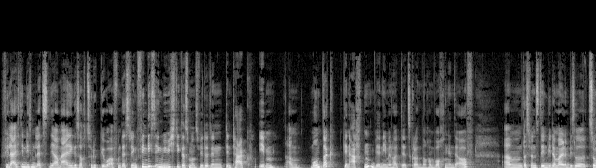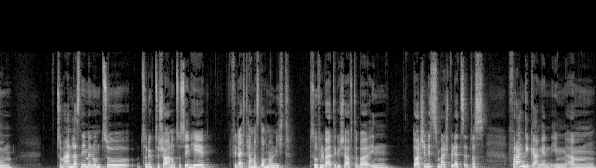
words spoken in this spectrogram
vielleicht in diesem letzten Jahr um einiges auch zurückgeworfen. Deswegen finde ich es irgendwie wichtig, dass wir uns wieder den, den Tag eben am Montag, den 8., wir nehmen heute jetzt gerade noch am Wochenende auf, ähm, dass wir uns den wieder mal ein bisschen zum, zum Anlass nehmen, um zu, zurückzuschauen und zu sehen, hey, vielleicht haben wir es doch noch nicht so viel weiter geschafft, aber in Deutschland ist zum Beispiel jetzt etwas vorangegangen im ähm,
